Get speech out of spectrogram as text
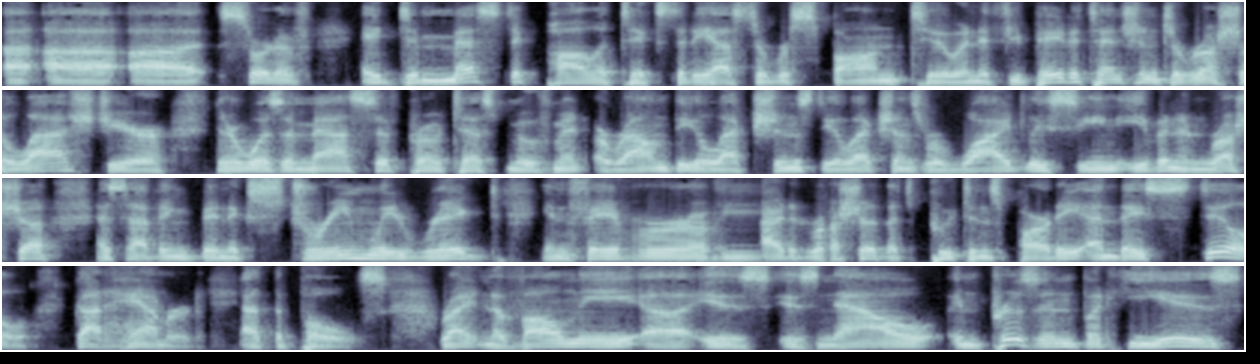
a, sort of a domestic politics that he has to respond to. And if you paid attention to Russia last year, there was a massive protest movement around the elections. The elections were widely seen, even in Russia, as having been extremely rigged in favor of United Russia. That's Putin's party, and they still got hammered at the polls. Right, Navalny uh, is is now in prison, but he is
